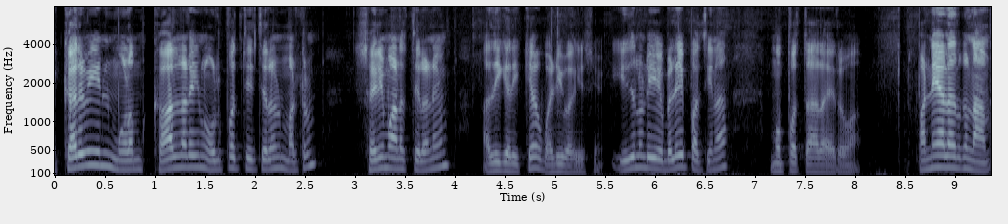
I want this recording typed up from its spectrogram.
இக்கருவியின் மூலம் கால்நடையின் உற்பத்தி திறன் மற்றும் செரிமான திறனையும் அதிகரிக்க வழிவகை செய்யும். இதனுடைய விலை பார்த்திங்கன்னா முப்பத்தாறாயிரம் ரூபா பண்ணையாளர்கள் நாம்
